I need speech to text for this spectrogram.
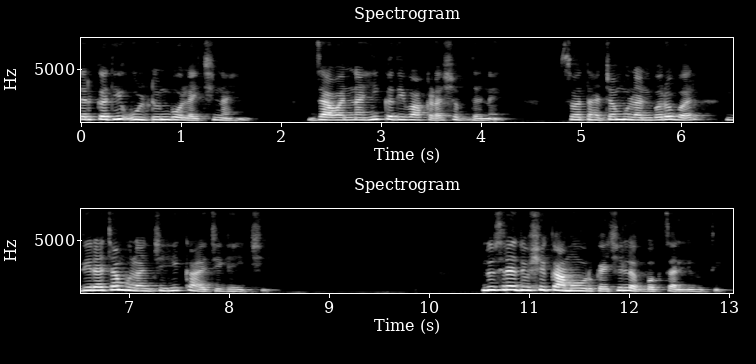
तर कधी उलटून बोलायची नाही. जावांनाही कधी वाकडा शब्द नाही. स्वतःच्या मुलांबरोबर दिराच्या मुलांचीही काळजी घ्यायची. दुसऱ्या दिवशी कामं उरकायची लगबग चालली होती.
